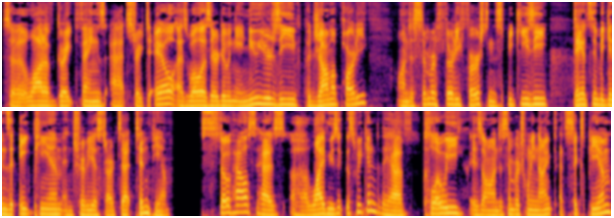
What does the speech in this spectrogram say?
So, a lot of great things at Straight to Ale, as well as they're doing a New Year's Eve pajama party on December 31st in the Speakeasy. Dancing begins at 8 p.m. and trivia starts at 10 p.m. Stovehouse has uh, live music this weekend. They have Chloe is on December 29th at 6 p.m.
